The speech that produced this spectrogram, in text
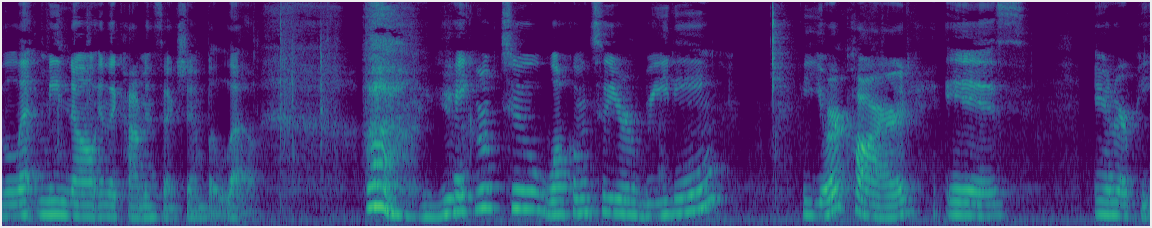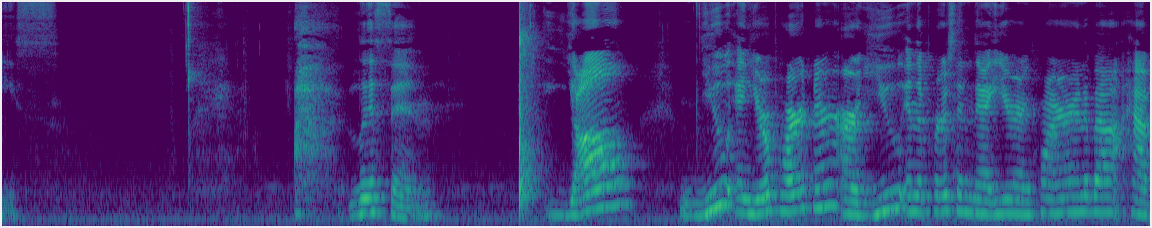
let me know in the comment section below. hey, group two, welcome to your reading. Your card is inner peace. Listen, y'all you and your partner or you and the person that you're inquiring about have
